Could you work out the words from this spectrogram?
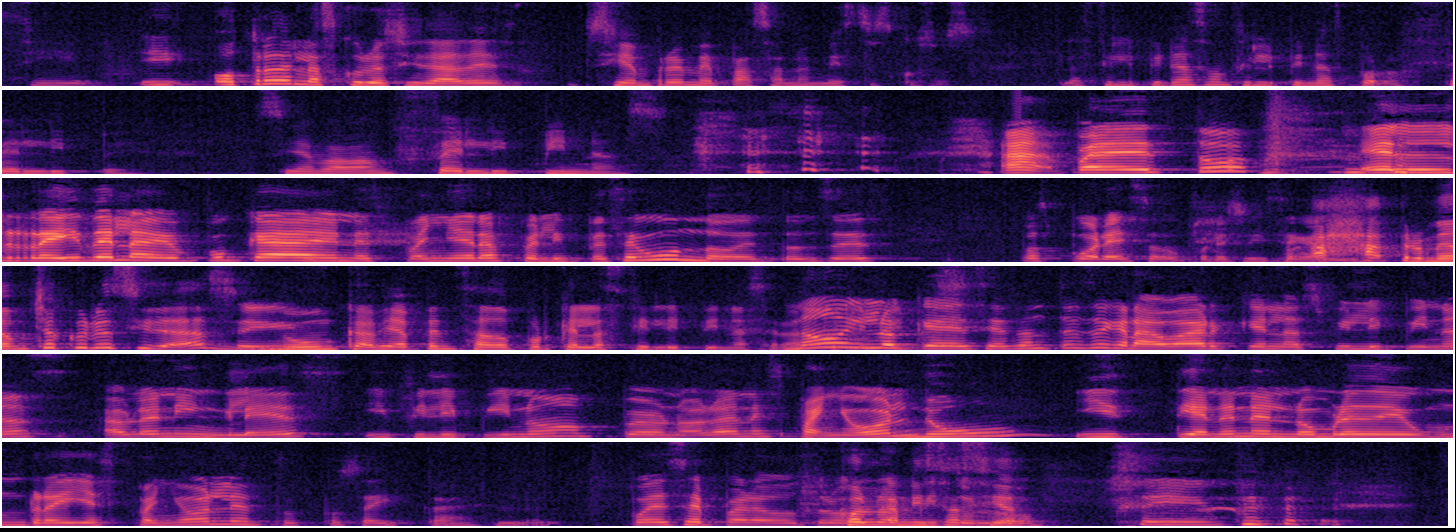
Sí. Y otra de las curiosidades, siempre me pasan a mí estas cosas. Las Filipinas son Filipinas por Felipe. Se llamaban Filipinas. Ah, para esto, el rey de la época en España era Felipe II, entonces Pues por eso, por eso hice. Ajá, pero me da mucha curiosidad. Sí. Nunca había pensado por qué las Filipinas eran No, y lo que decías antes de grabar, que en las Filipinas hablan inglés y filipino, pero no hablan español. No. Y tienen el nombre de un rey español, entonces pues ahí está. Puede ser para otro Colonización. capítulo. Sí.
